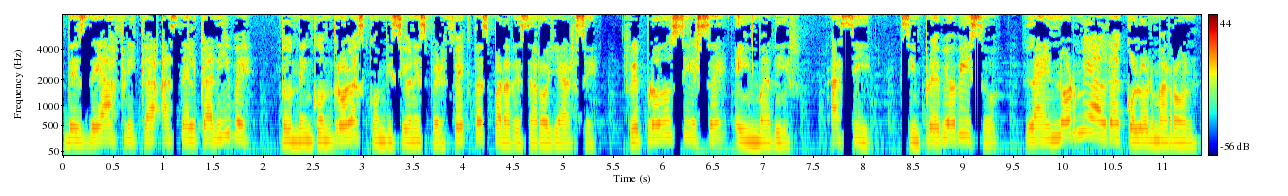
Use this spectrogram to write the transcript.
desde África hasta el Caribe, donde encontró las condiciones perfectas para desarrollarse, reproducirse e invadir. Así, sin previo aviso, la enorme alga color marrón,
